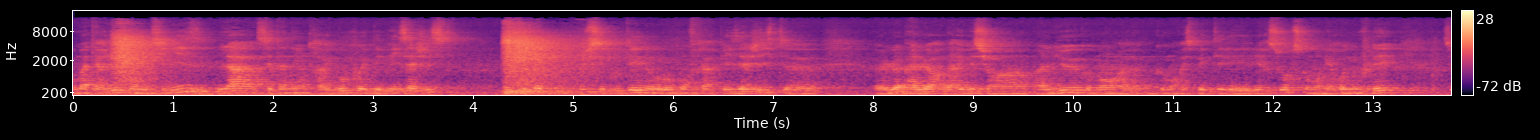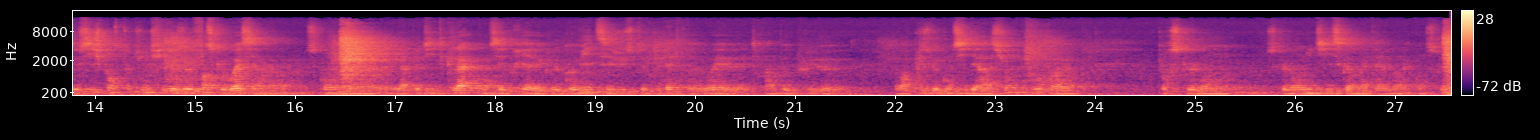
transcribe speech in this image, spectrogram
aux matériaux qu'on utilise. Là, cette année, on travaille beaucoup avec des paysagistes. Peut-être plus écouter nos confrères paysagistes à l'heure d'arriver sur un, lieu, comment, comment respecter les, ressources, comment les renouveler, c'est aussi, je pense, toute une philosophie. Je pense que ouais, c'est ce la petite claque qu'on s'est pris avec le Covid, c'est juste peut-être euh, ouais, être un peu plus, euh, avoir plus de considération pour, euh, pour ce que l'on ce que l'on utilise comme matériau dans la construction.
